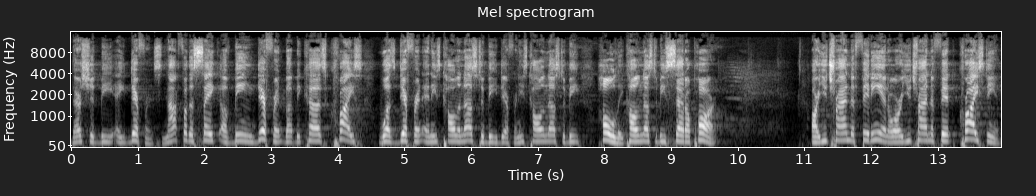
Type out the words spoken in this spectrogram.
there should be a difference, not for the sake of being different, but because Christ was different and he's calling us to be different. He's calling us to be holy, calling us to be set apart. Are you trying to fit in or are you trying to fit Christ in?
